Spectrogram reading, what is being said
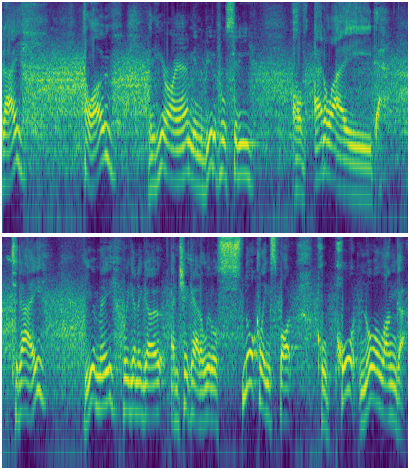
G'day, hello, and here I am in the beautiful city of Adelaide. Today, you and me, we're going to go and check out a little snorkeling spot called Port Noarlunga.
